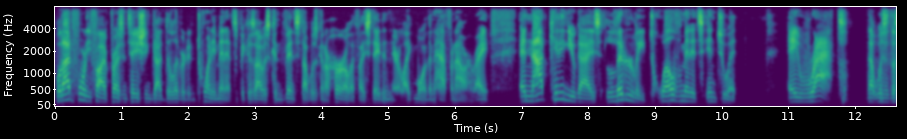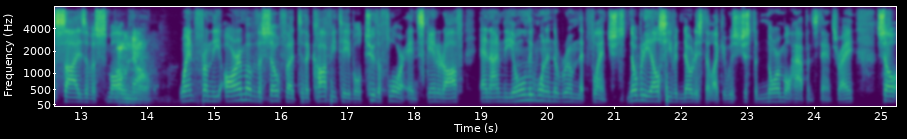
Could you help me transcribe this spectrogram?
well that 45 presentation got delivered in 20 minutes because i was convinced i was going to hurl if i stayed in mm. there like more than half an hour right? And not kidding you guys literally 12 minutes into it a rat that was the size of a small Oh, no. cat went from the arm of the sofa to the coffee table to the floor and scanned off and i'm the only one in the room that flinched. Nobody else even noticed it like it was just a normal happenstance right? So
